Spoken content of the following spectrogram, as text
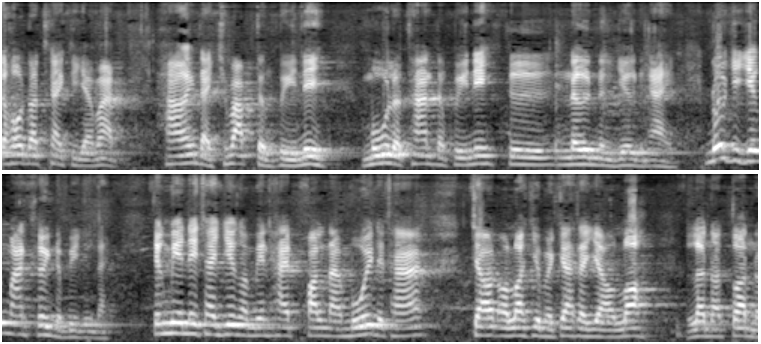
រហូតដល់ថ្ងៃកិយាម៉ាត់ហើយដែលច្បាប់ទាំងពីរនេះមូលដ្ឋានទាំងពីរនេះគឺនៅនឹងយើងនឹងឯងដូចជាយើងបានឃើញនប៊ីយើងដែរ ចឹងមានន័យថាយើងអត់មានហេតុផលណាមួយដែលថាចោតអល់ឡោះជាម្ចាស់ថាយ៉ាអល់ឡោះលិនអត់តនន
